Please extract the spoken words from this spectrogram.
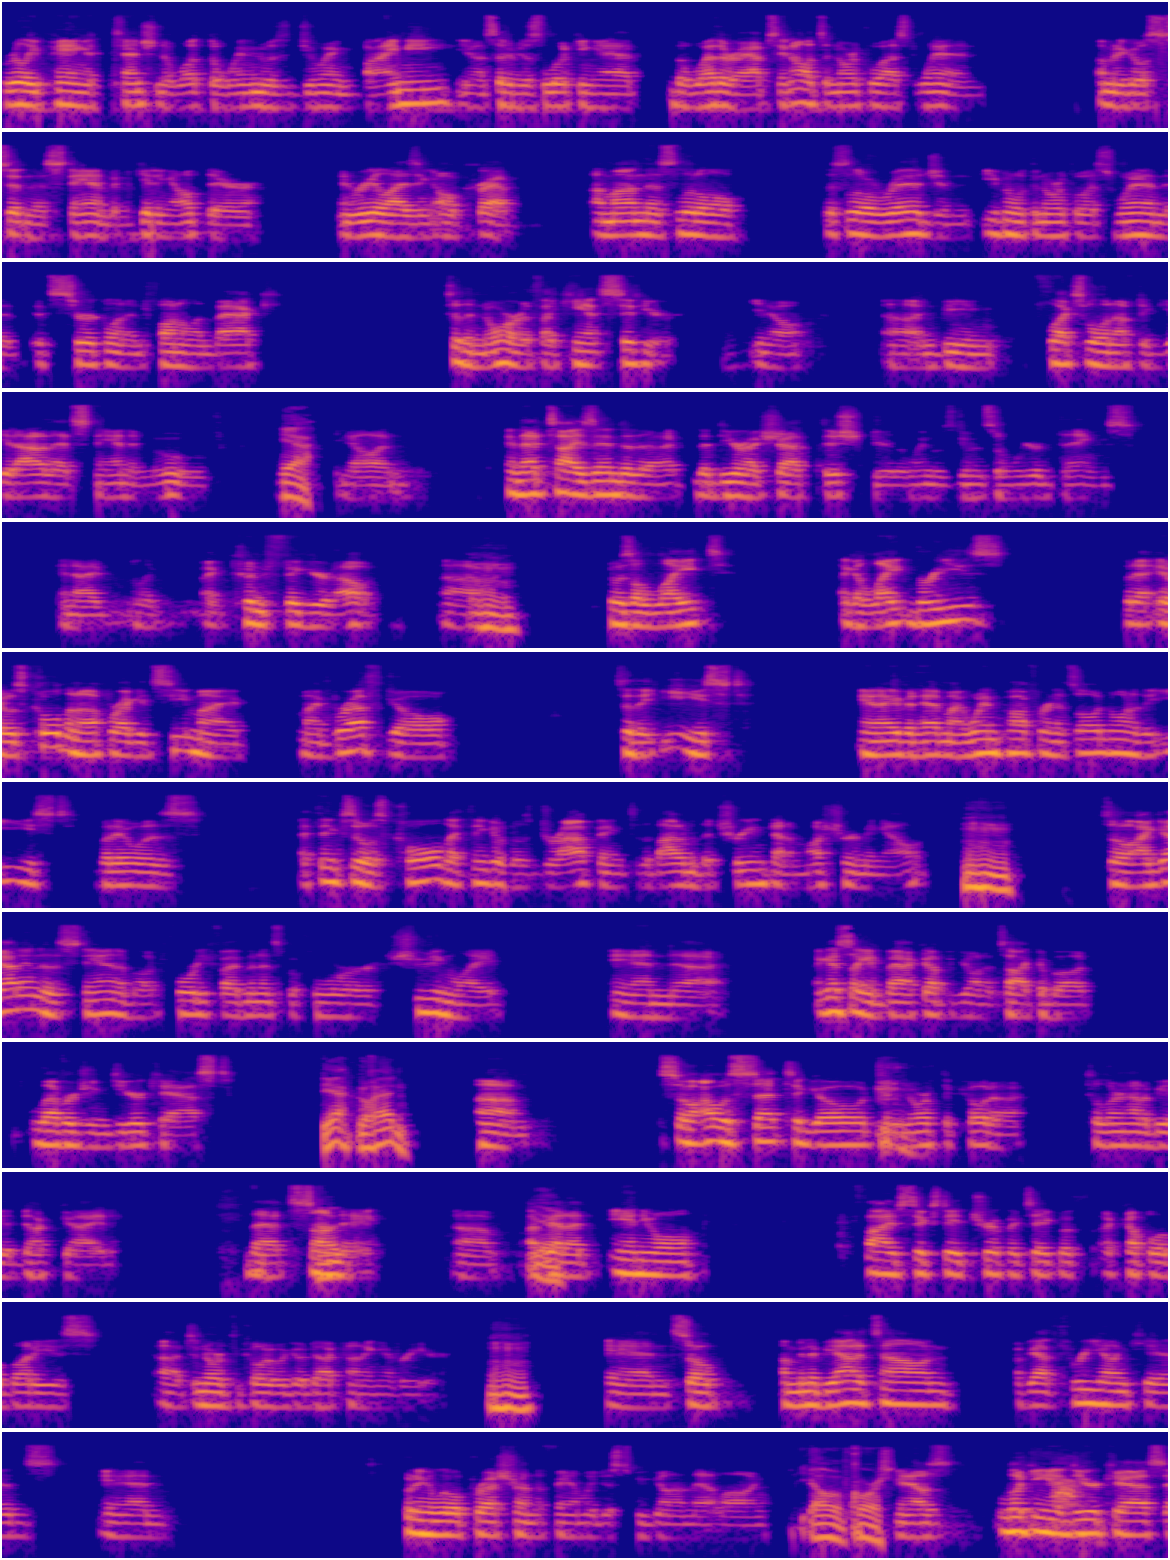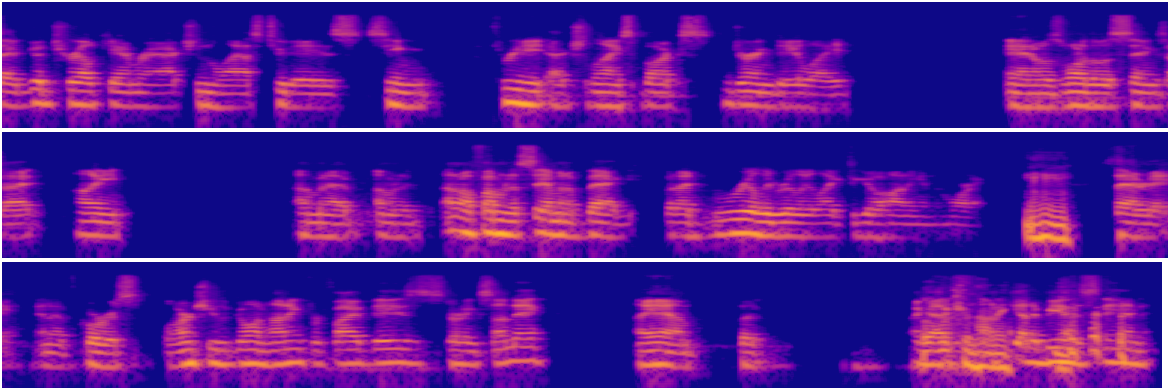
really paying attention to what the wind was doing by me, you know, instead of just looking at the weather app saying, oh, it's a northwest wind. I'm going to go sit in this stand, but getting out there and realizing, oh crap, I'm on this little, this little ridge. And even with the northwest wind, it, it's circling and funneling back to the north. I can't sit here, you know, uh, and being flexible enough to get out of that stand and move yeah. you know, and and that ties into the the deer I shot this year. The wind was doing some weird things, and I like I couldn't figure it out. Uh, Mhm. It was a light, like a light breeze, but it was cold enough where I could see my my breath go to the east, and I even had my wind puffer, and it's all going to the east. But it was, I think, so it was cold. I think it was dropping to the bottom of the tree and kind of mushrooming out. Mhm. So I got into the stand about 45 minutes before shooting light. And uh, I guess I can back up if you want to talk about leveraging Deercast. Yeah. Go ahead. Um, so I was set to go to North Dakota to learn how to be a duck guide that Sunday. Um, I've Yeah. got an annual five, six day trip I take with a couple of buddies uh, to North Dakota. We go duck hunting every year. hmm And so I'm going to be out of town. I've got three young kids and putting a little pressure on the family just to be gone that long. Oh, of course. And I was looking at deer casts. I had good trail camera action the last two days, seeing three actually nice bucks during daylight. And it was one of those things I, honey, I'm to, I'm to, I don't know if I'm going to say I'm going to beg, but I'd really, really like to go hunting in the morning. hmm Saturday. And of course, well, aren't you going hunting for five days starting Sunday? I am, but I got to be in the stand.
